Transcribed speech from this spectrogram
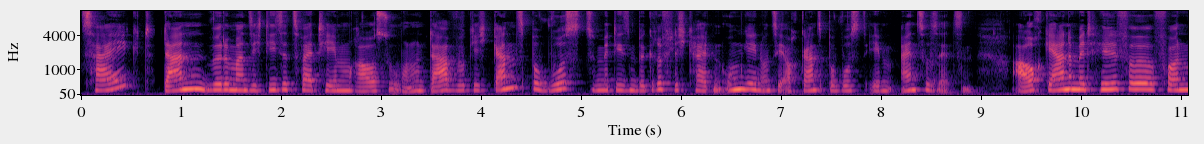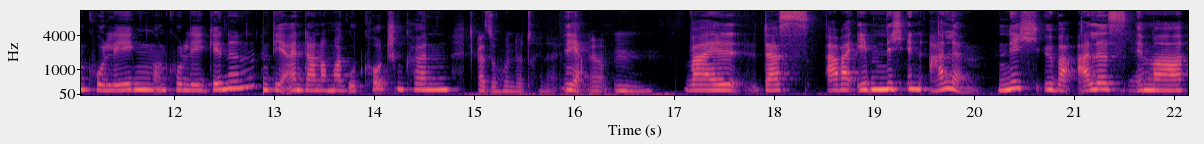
zeigt, dann würde man sich diese zwei Themen raussuchen und da wirklich ganz bewusst mit diesen Begrifflichkeiten umgehen und sie auch ganz bewusst eben einzusetzen. Auch gerne mit Hilfe von Kollegen und Kolleginnen, die einen da nochmal gut coachen können. Also Hundetrainer. Ja. ja. Mm. Weil das aber eben nicht in allem, nicht über alles ja. immer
